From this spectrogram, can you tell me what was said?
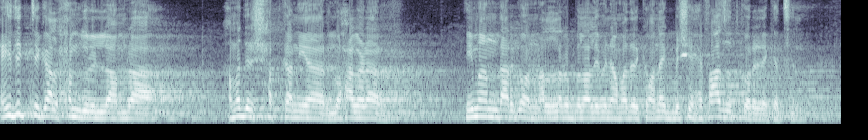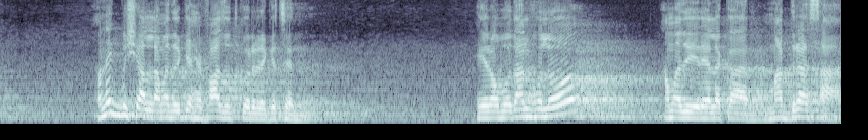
এই দিক থেকে আলহামদুলিল্লাহ আমরা আমাদের সাতকানিয়ার লোহাগড়ার ইমানদারগণ আল্লাহ রব্বুল আলমিন আমাদেরকে অনেক বেশি হেফাজত করে রেখেছেন। অনেক বেশি আল্লাহ আমাদেরকে হেফাজত করে রেখেছেন। এর অবদান হলো আমাদের এলাকার মাদ্রাসা,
